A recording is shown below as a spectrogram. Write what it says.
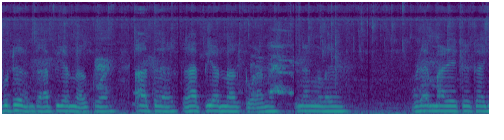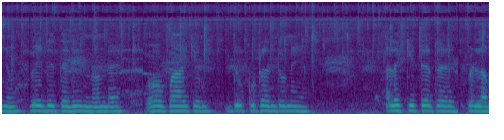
പുട്ടൻ കാപ്പി ഉണ്ടാക്കുവാൻ അത് കാപ്പി ഉണ്ടാക്കുവാണ് ഞങ്ങൾ ഇവിടെ മഴയൊക്കെ കഴിഞ്ഞു. വെയിൽ തെളിയുന്നുണ്ട്. ഓപ്പായ്ക്കും തുണി അലക്കിയിട്ടിട്ട് വെള്ളം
